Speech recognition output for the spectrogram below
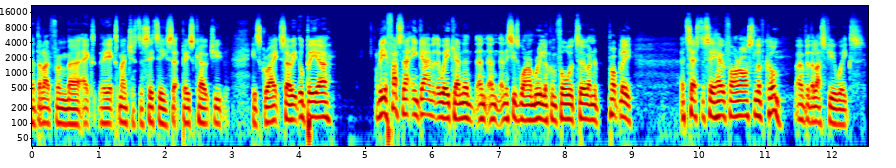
uh, the lad from uh, ex, the ex Manchester City set piece coach. He, he's great. So it'll be a It'll be a fascinating game at the weekend, and, and, and this is what I'm really looking forward to, and probably a test to see how far Arsenal have come over the last few weeks.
